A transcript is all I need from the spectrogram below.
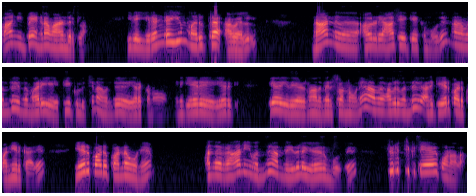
வாங்கிட்டு போய் எங்கன்னா வாழ்ந்திருக்கலாம். இதை இரண்டையும் மறுத்த அவள் நான் அவருடைய ஆசையை கேட்கும் போது நான் வந்து இந்த மாதிரி தீ குளிச்சு நான் வந்து இறக்கணும். எனக்கு ஏறு ஏறு ஏ இது ஏறணும் அந்த மாதிரி சொன்ன உடனே அவ- அவர் வந்து அதுக்கு ஏற்பாடு பண்ணியிருக்காரு. ஏற்பாடு பண்ண உடனே அந்த ராணி வந்து அந்த இதுல ஏறும்போது சிரிச்சுக்கிட்டே போனாலாம்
